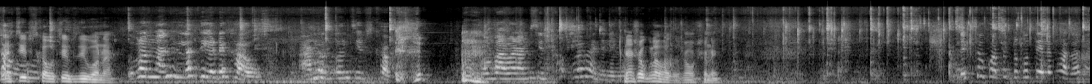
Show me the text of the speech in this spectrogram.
খাব। চিপস খাব চিপস দিব না। ভাজে হ্যাঁ ভালো সমস্যা নেই। তেলে হয়ে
